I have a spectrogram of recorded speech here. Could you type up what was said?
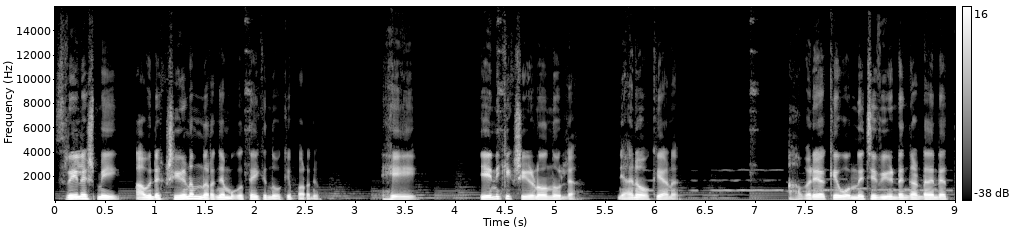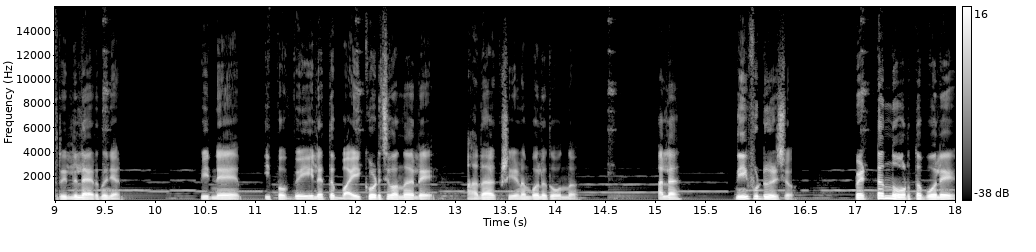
ശ്രീലക്ഷ്മി അവന്റെ ക്ഷീണം നിറഞ്ഞ മുഖത്തേക്ക് നോക്കി പറഞ്ഞു ഹേയ് എനിക്ക് ക്ഷീണമൊന്നുമില്ല. ഞാൻ ഓക്കെയാണ് അവരെയൊക്കെ ഒന്നിച്ച് വീണ്ടും കണ്ടതിന്റെ ത്രില്ലിലായിരുന്നു ഞാൻ. പിന്നെ ഇപ്പൊ വെയിലത്ത് ബൈക്ക് ഓടിച്ച് വന്നതല്ലേ? അതാ ക്ഷീണം പോലെ തോന്നുന്നു. അല്ല നീ ഫുഡ് കഴിച്ചോ? പെട്ടെന്ന് ഓർത്ത പോലെ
